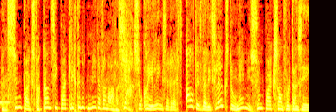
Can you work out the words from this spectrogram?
Een Sunparks vakantiepark ligt in het midden van alles. Ja, zo kan je links en rechts altijd wel iets leuks doen. Neem je Sunpark Zandvoort aan Zee.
